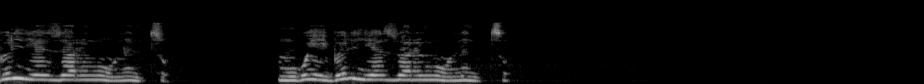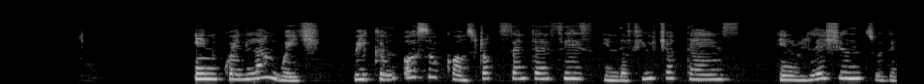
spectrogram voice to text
belia zɔri ŋɔ ni ntu ntu In Nkwen language, we can also construct sentences in the future tense in relation to the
